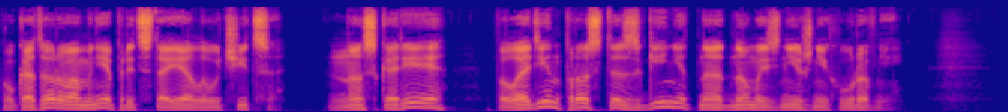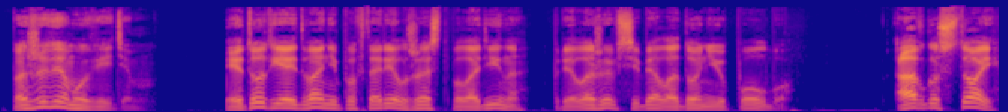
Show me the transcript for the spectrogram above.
у которого мне предстояло учиться. Но скорее, паладин просто сгинет на одном из нижних уровней. Поживем-увидим. И тут я едва не повторил жест паладина, приложив себя ладонью по лбу. «Август, стой!»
